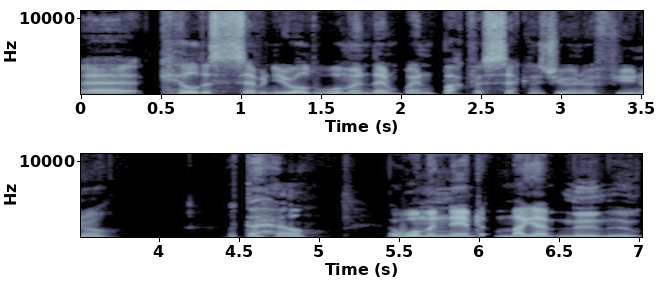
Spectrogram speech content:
uh, killed a seven-year-old woman, then went back for seconds during her funeral. What the hell? A woman named Maya Murmu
